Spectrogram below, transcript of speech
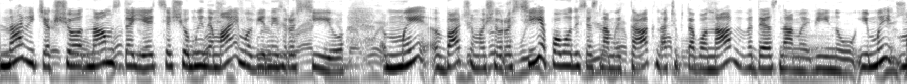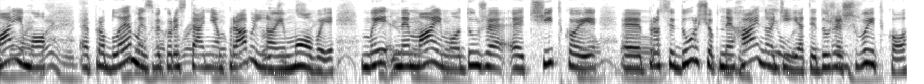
навіть якщо нам здається, що ми не маємо війни з Росією. Ми бачимо, що Росія поводиться з нами так, начебто вона веде з нами війну, і ми маємо е, проблеми з використанням правильної мови. Ми не маємо дуже е, чіткої е, процедур, щоб негайно діяти. Дуже швидко.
